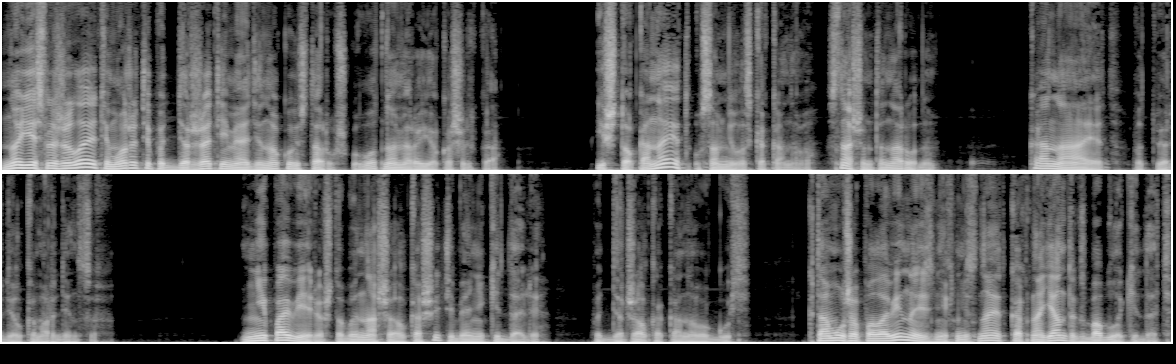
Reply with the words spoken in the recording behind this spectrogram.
Но если желаете, можете поддержать ими одинокую старушку. Вот номер ее кошелька. — И что, канает? — усомнилась Каканова. — С нашим-то народом. — Канает, — подтвердил Комардинцев. — Не поверю, чтобы наши алкаши тебя не кидали, — поддержал Каканову гусь. — К тому же половина из них не знает, как на Яндекс бабло кидать.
